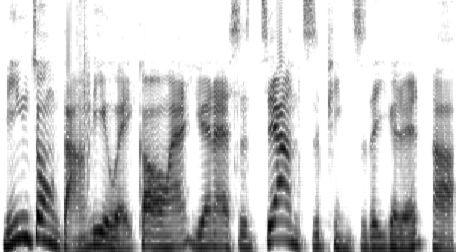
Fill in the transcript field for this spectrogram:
民众党立委高鸿安原来是这样子品质的一个人啊。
